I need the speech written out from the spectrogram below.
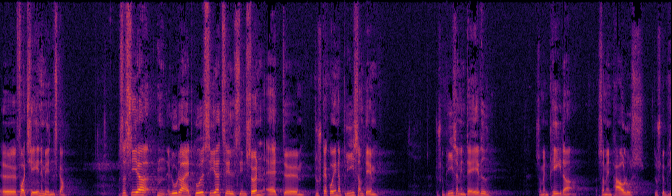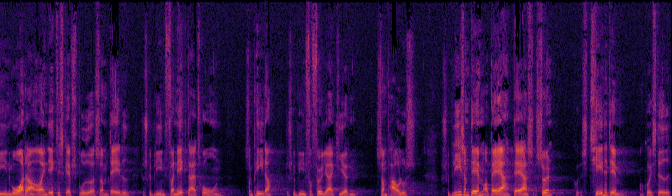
øh, for at tjene mennesker. Og så siger hm, Luther, at Gud siger til sin søn, at øh, du skal gå ind og blive som dem. Du skal blive som en David, som en Peter, som en Paulus. Du skal blive en morder og en ægteskabsbryder som David. Du skal blive en fornægter af troen som Peter. Du skal blive en forfølger af kirken som Paulus. Du skal blive som dem og bære deres synd, tjene dem og gå i stedet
